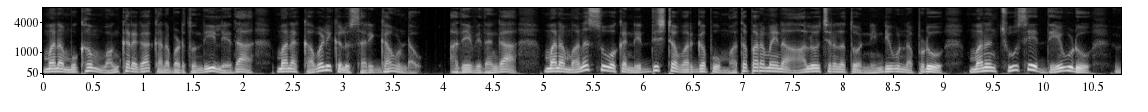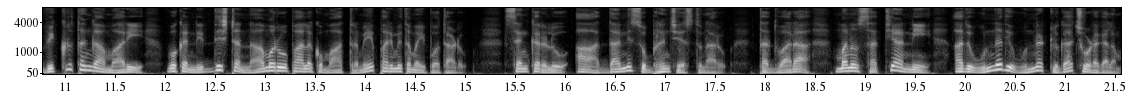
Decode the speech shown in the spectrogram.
మన ముఖం వంకరగా కనబడుతుంది లేదా మన కవళికలు సరిగ్గా ఉండవు. అదేవిధంగా మన మనస్సు ఒక నిర్దిష్ట వర్గపు మతపరమైన ఆలోచనలతో నిండి ఉన్నప్పుడు మనం చూసే దేవుడు వికృతంగా మారి ఒక నిర్దిష్ట నామరూపాలకు మాత్రమే పరిమితమైపోతాడు. శంకరులు ఆ అద్దాన్ని శుభ్రం చేస్తున్నారు. తద్వారా మనం సత్యాన్ని అది ఉన్నది ఉన్నట్లుగా చూడగలం.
